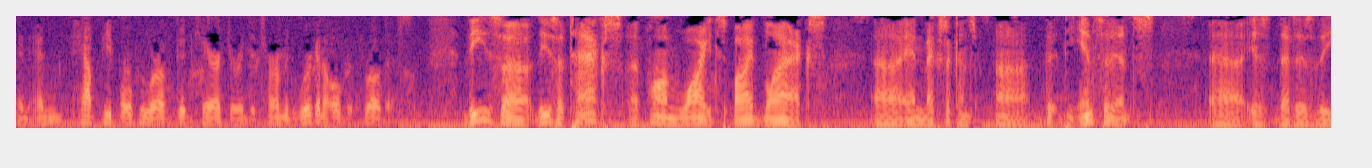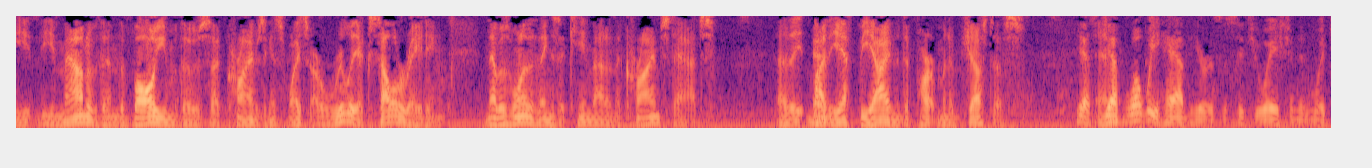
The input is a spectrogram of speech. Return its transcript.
and, and have people who are of good character and determined we're going to overthrow this. These uh, these attacks upon whites by blacks uh, and Mexicans, uh, the, the incidents uh, is that is the the amount of them, the volume of those uh, crimes against whites are really accelerating. And that was one of the things that came out in the crime stats the, by the FBI and the Department of Justice. Yes, And- Jeff, what we have here is a situation in which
